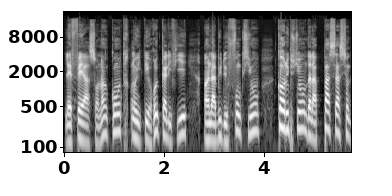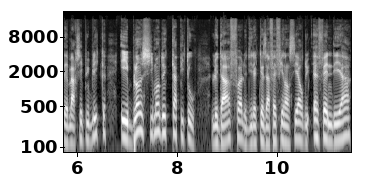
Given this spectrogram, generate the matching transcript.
Les faits à son encontre ont été requalifiés en abus de fonction corruption dans la passation des marchés publics et blanchiment de capitaux. Le DAF, le directeur des affaires financières du FNDA,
